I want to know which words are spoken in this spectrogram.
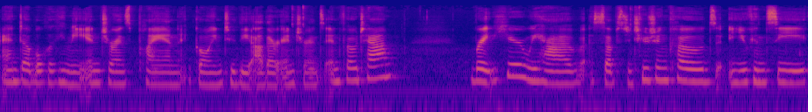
and double clicking the insurance plan, going to the other insurance info tab. Right here we have substitution codes. You can see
